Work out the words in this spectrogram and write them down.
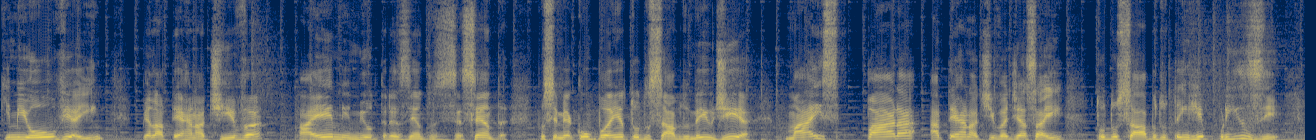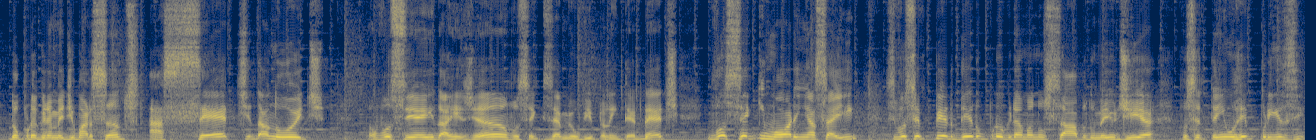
que me ouve aí pela Terra Nativa AM 1360. Você me acompanha todo sábado, meio-dia, mas para a Alternativa de Açaí, todo sábado tem reprise do programa Edmar Santos às sete da noite. Então você aí da região, você quiser me ouvir pela internet, você que mora em Açaí, se você perder o programa no sábado, meio-dia, você tem o reprise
